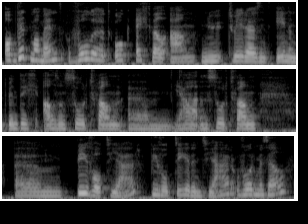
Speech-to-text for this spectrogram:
op dit moment voelde het ook echt wel aan, nu 2021, als een soort van, um, ja, een soort van um, pivotjaar, pivoterend jaar voor mezelf.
